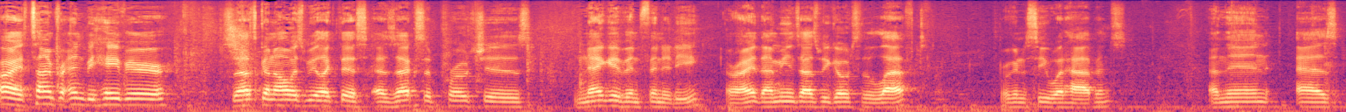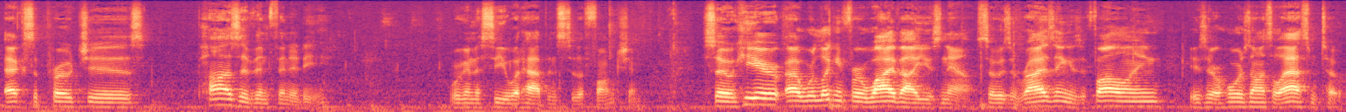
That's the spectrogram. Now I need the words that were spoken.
All right, it's time for end behavior. So that's going to always be like this. As x approaches negative infinity, all right, that means as we go to the left, we're going to see what happens. And then as x approaches positive infinity, we're going to see what happens to the function. So here uh, we're looking for y values now. So is it rising? Is it falling? Is there a horizontal asymptote?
